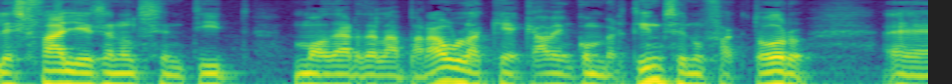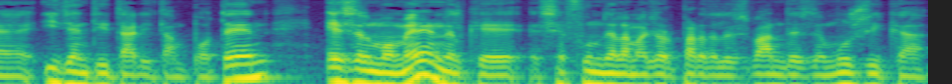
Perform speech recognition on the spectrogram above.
les falles en el sentit modern de la paraula que acaben convertint-se en un factor eh, identitari tan potent. És el moment en el que se funda la major part de les bandes de música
